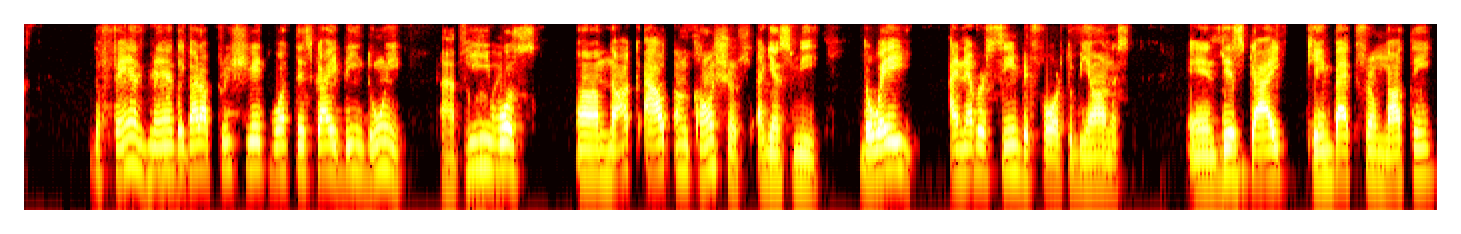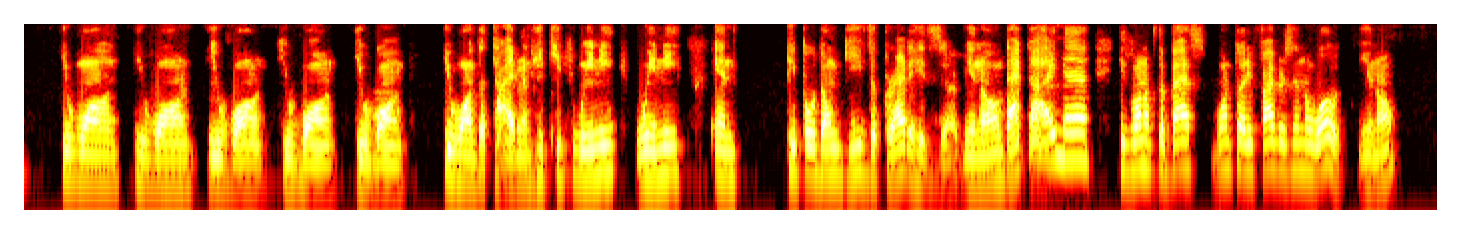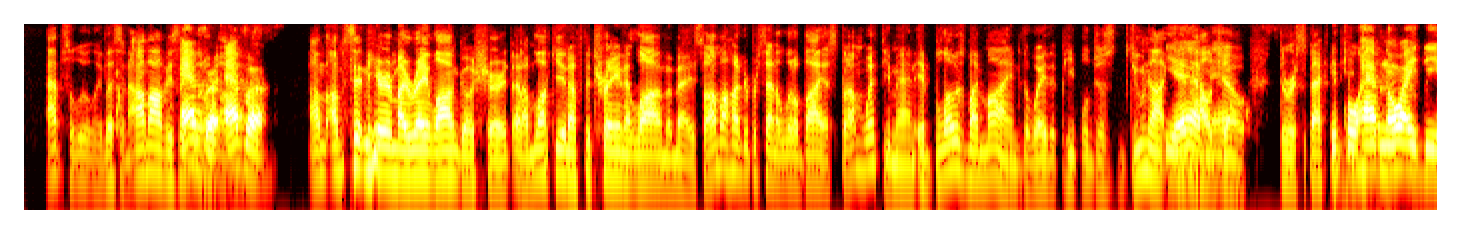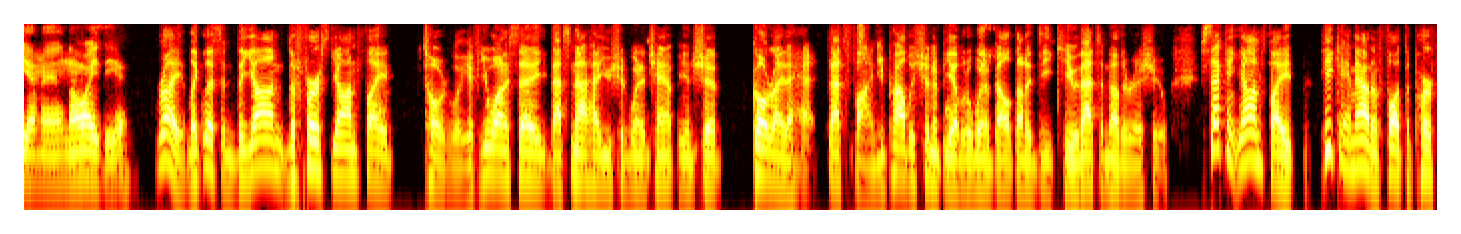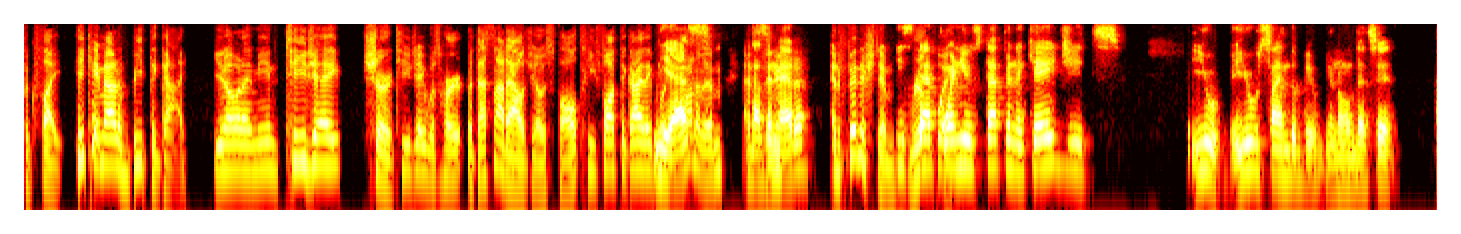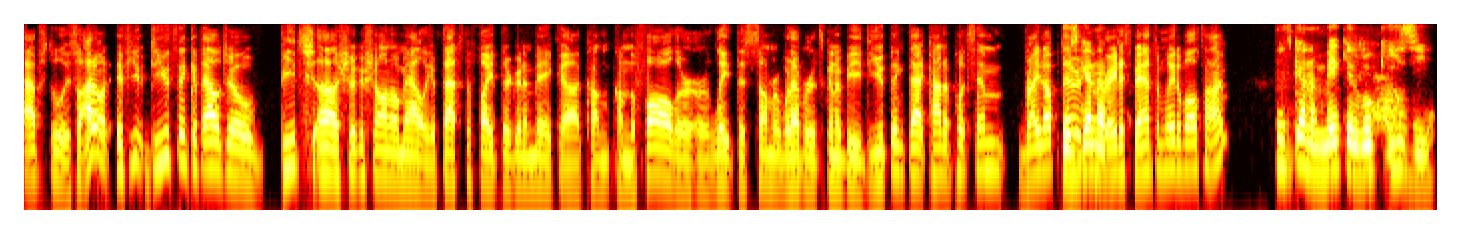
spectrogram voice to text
the fans, man, they gotta appreciate what this guy been doing. Absolutely, he was um, knocked out unconscious against me, the way I never seen before, to be honest. And this guy came back from nothing he won, he won, he won, he won, he won, he won the title, and he keeps winning, winning, and people don't give the credit he deserves. You know, that guy, man, he's one of the best 135ers in the world. You know. Absolutely. Listen, I'm obviously ever, ever. I'm I'm sitting here in my Ray Longo shirt, and I'm lucky enough to train at Law MMA, so I'm 100 percent a little biased, but I'm with you, man. It blows my mind the way that people just do not yeah, give Aljo man. the respect. People have no idea, man, no idea. Right. Like, listen, the Yan, the first Yan fight, totally. If you want to say that's not how you should win a championship, go right ahead. That's fine. You probably shouldn't be able to win a belt on a DQ. That's another issue. Second Yan fight, he came out and fought the perfect fight. He came out and beat the guy. You know what I mean? TJ, sure, TJ was hurt, but that's not Aljo's fault. He fought the guy they put yes, in front of him. And doesn't finished, matter. and finished him He real step quick. when you step in the cage, it's you. You sign the bill. You know that's it. Absolutely. So I don't. If you do you think if Aljo beats uh, Sugar Sean O'Malley, if that's the fight they're gonna make uh, come come the fall or, or late this summer, whatever it's gonna be, do you think that kind of puts him right up there, He's gonna- the greatest bantamweight of all time? He's gonna make it look easy.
